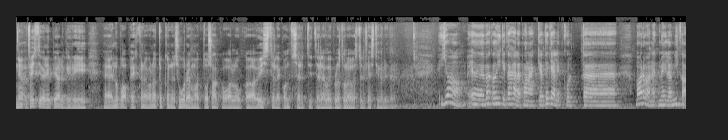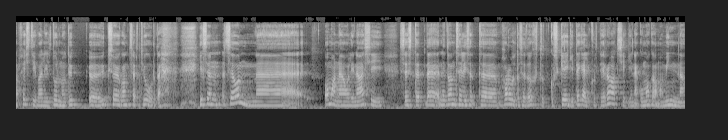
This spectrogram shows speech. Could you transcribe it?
No festivali pealkiri äh, lubab ehk nagu natukene suuremat osakaalu ka öistele kontsertidele võib-olla tulevastel festivalidel. Äh, väga õige tähelepanek ja tegelikult äh, ma arvan, et meil on igal festivalil tulnud ük, üks öökontsert juurde ja see on, see on äh, omanäoline asi, sest et need on sellised haruldased õhtud, kus keegi tegelikult ei raatsigi nagu magama minna,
